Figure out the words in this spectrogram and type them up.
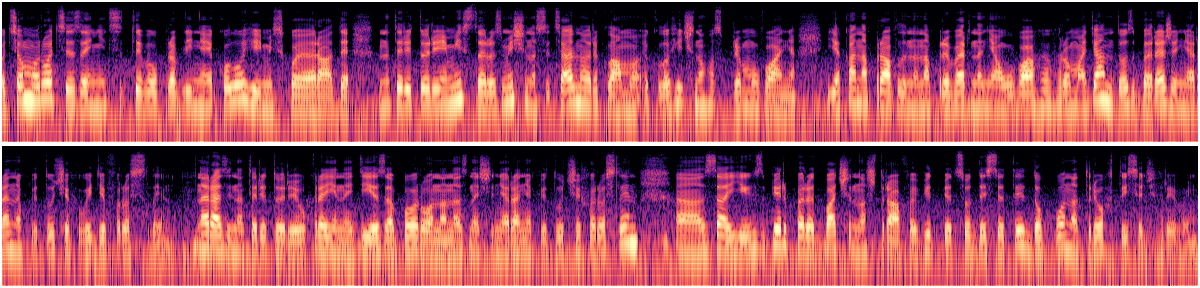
У цьому році за ініціативи управління екології міської ради на території міста розміщено соціальну рекламу екологічного спрямування, яка направлена на привернення уваги громадян до збереження ранньоквітучих видів рослин. Наразі на території України діє заборона на знищення ранньоквітучих рослин. Е, За їх збір передбачено штрафи від 510 до понад 3 тисяч гривень.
